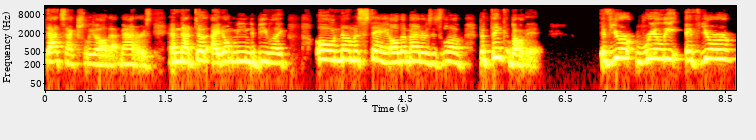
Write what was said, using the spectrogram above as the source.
that's actually all that matters. And that does i don't mean to be like oh namaste all that matters is love. But think about it. If you're really if you're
